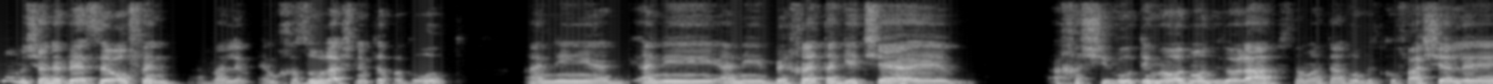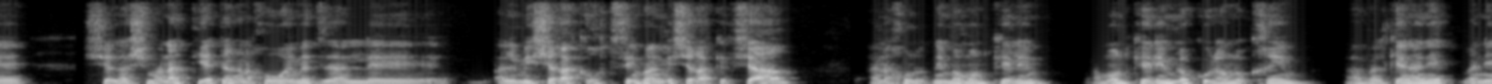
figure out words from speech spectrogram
לא משנה באיזה אופן, אבל הם חזרו להשלים את הבגרות. אני, אני, אני בהחלט אגיד ש... החשיבות היא מאוד מאוד גדולה, זאת אומרת אנחנו בתקופה של, אה, של השמנת יתר, אנחנו רואים את זה על, אה, על מי שרק רוצים, על מי שרק אפשר, אנחנו נותנים המון כלים, המון כלים, לא כולם לוקחים, אבל כן אני, אני,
